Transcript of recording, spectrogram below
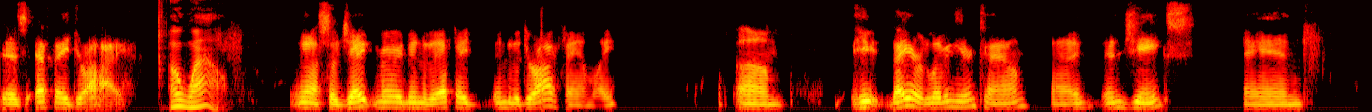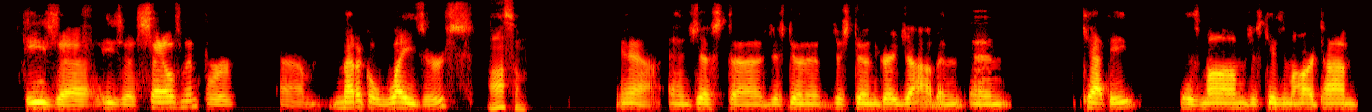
is F.A. Dry. Oh wow. Yeah, so Jake married into the FA into the Dry family. Um, he they are living here in town uh, in, in Jenks, and he's a he's a salesman for um, medical lasers. Awesome. Yeah, and just uh, just doing a just doing a great job. And and Kathy, his mom, just gives him a hard time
